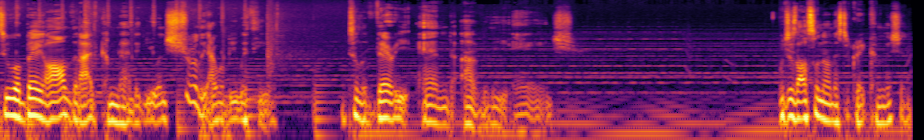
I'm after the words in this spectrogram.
to obey all that I've commanded you, and surely I will be with you until the very end of the age. Which is also known as the Great Commission.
